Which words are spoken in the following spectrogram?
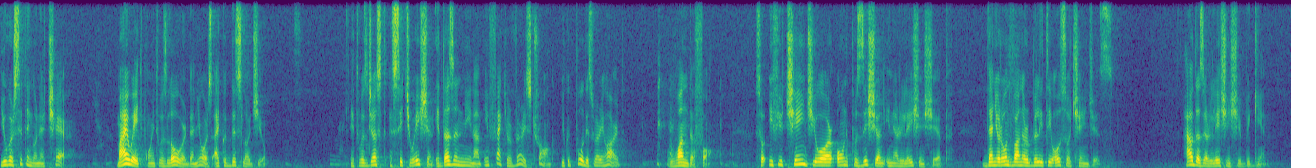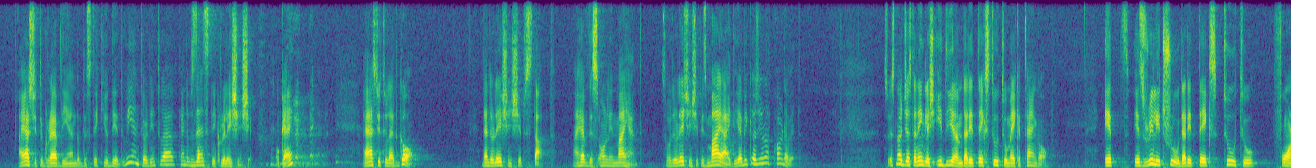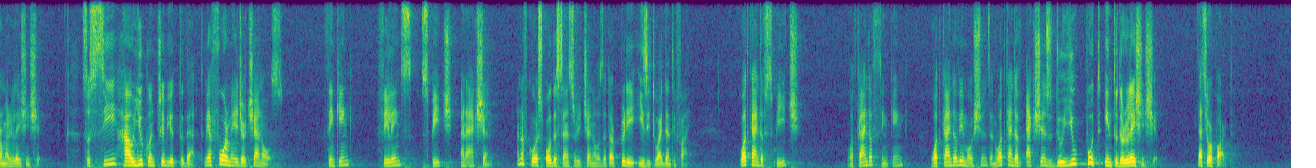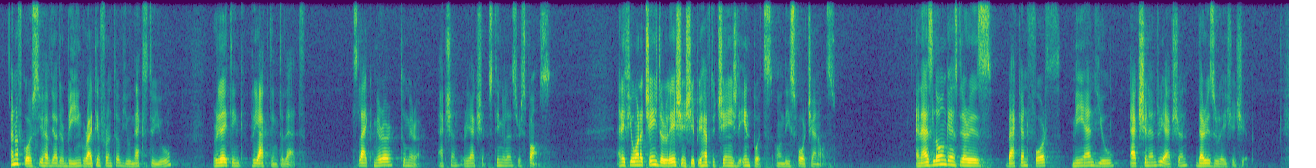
You were sitting on a chair. My weight point was lower than yours. I could dislodge you. It was just a situation. It doesn't mean I'm, in fact, you're very strong. You could pull this very hard. Wonderful. So if you change your own position in a relationship, then your own vulnerability also changes. How does a relationship begin? I asked you to grab the end of the stick, you did. We entered into a kind of Zen stick relationship, okay? I asked you to let go. Then the relationship stopped. I have this only in my hand. So the relationship is my idea because you're not part of it. So it's not just an English idiom that it takes two to make a tango. It is really true that it takes two to form a relationship. So see how you contribute to that. We have four major channels thinking, feelings, speech, and action. And of course, all the sensory channels that are pretty easy to identify. What kind of speech, what kind of thinking, what kind of emotions, and what kind of actions do you put into the relationship? That's your part. And of course, you have the other being right in front of you, next to you, relating, reacting to that. It's like mirror to mirror, action, reaction, stimulus, response. And if you want to change the relationship, you have to change the inputs on these four channels. And as long as there is back and forth, me and you, action and reaction, there is relationship.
